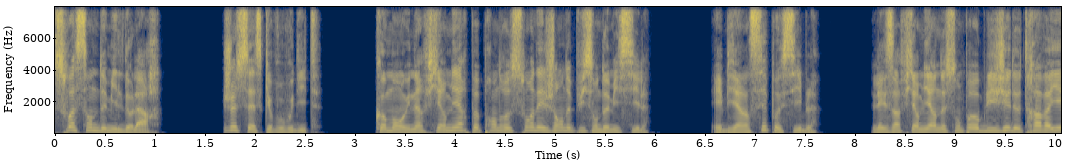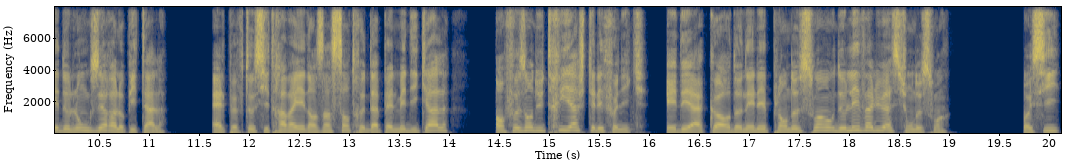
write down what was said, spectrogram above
62 000 dollars. Je sais ce que vous vous dites. Comment une infirmière peut prendre soin des gens depuis son domicile? Eh bien, c'est possible. Les infirmières ne sont pas obligées de travailler de longues heures à l'hôpital. Elles peuvent aussi travailler dans un centre d'appel médical en faisant du triage téléphonique aider à coordonner les plans de soins ou de l'évaluation de soins. Aussi,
